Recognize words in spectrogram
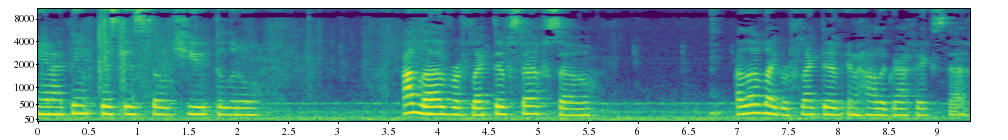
And I think this is so cute, the little, I love reflective stuff, so I love like reflective and holographic stuff.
